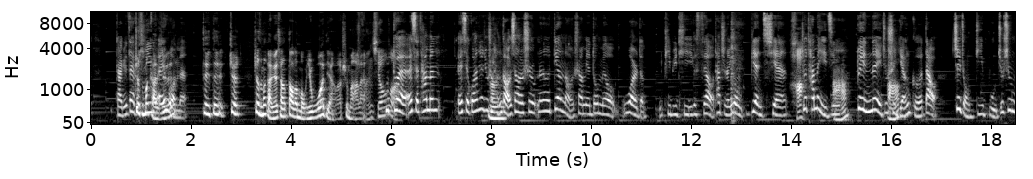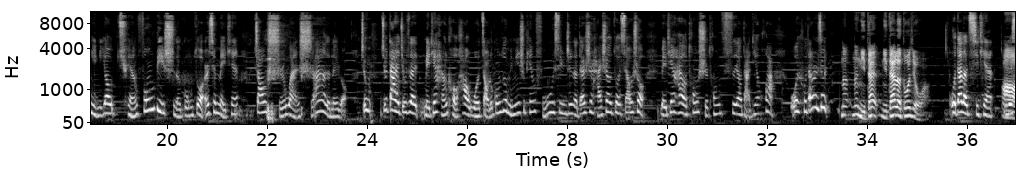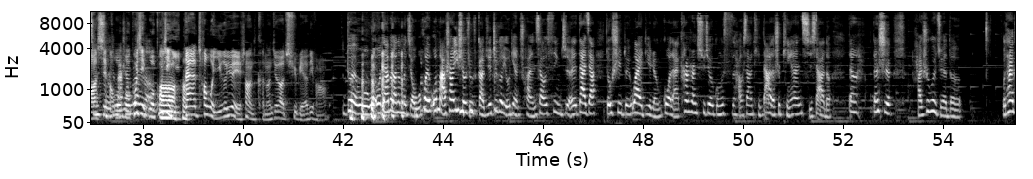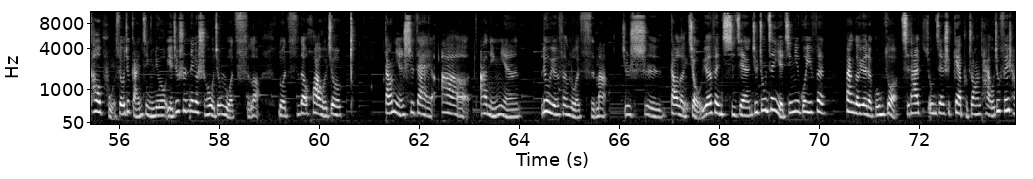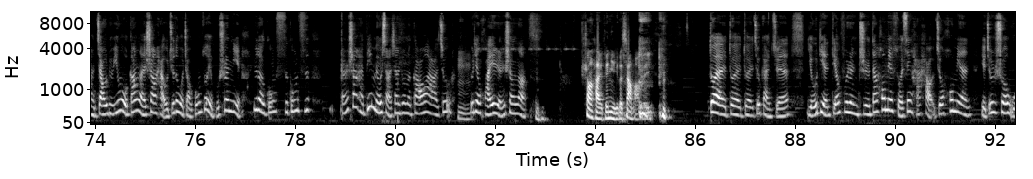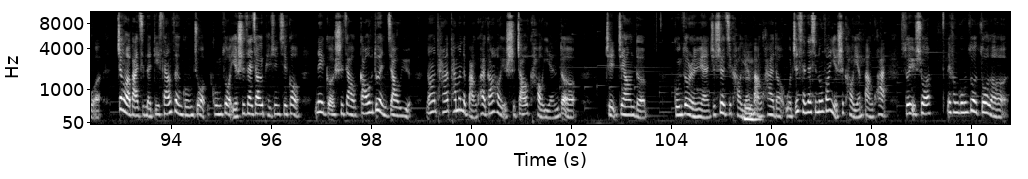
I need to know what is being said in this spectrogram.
感觉在 PUA 我们。对对，这这怎么感觉像到了某一窝点了，是吗？传销啊！对，而且他们，而且关键就是很搞笑的是，那那个电脑上面都没有 Word、PPT、Excel，它只能用便签，就他们已经对内就是严格到。这种地步，就是你你要全封闭式的工作，而且每天朝十 晚十二的那种，就就大概就在每天喊口号。我找的工作明明是偏服务性质的，但是还是要做销售，每天还有通时通次要打电话。我我当时就那那你待你待了多久啊？我待了七天，一个星期我就马上我估计我估计你待超过一个月以上，可能就要去别的地方了。对我我我待不了那么久，我会我马上一时就是感觉这个有点传销性质，而且大家都是一堆外地人过来，看上去这个公司好像挺大的，是平安旗下的，但但是还是会觉得不太靠谱，所以我就赶紧溜。也就是那个时候我就裸辞了，裸辞的话我就当年是在二二零年六月份裸辞嘛，就是到了九月份期间，就中间也经历过一份。半个月的工作，其他中间是 gap 状态，我就非常焦虑，因为我刚来上海，我觉得我找工作也不顺利，遇到公司工资，感觉上海并没有想象中的高啊，就有点怀疑人生了。上海给你一个下马威。对对对，就感觉有点颠覆认知，但后面索性还好，就后面也就是说我正儿八经的第三份工作，工作也是在教育培训机构，那个是叫高顿教育。然后他他们的板块刚好也是招考研的，这这样的工作人员，就涉及考研板块的。我之前在新东方也是考研板块，所以说那份工作做了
